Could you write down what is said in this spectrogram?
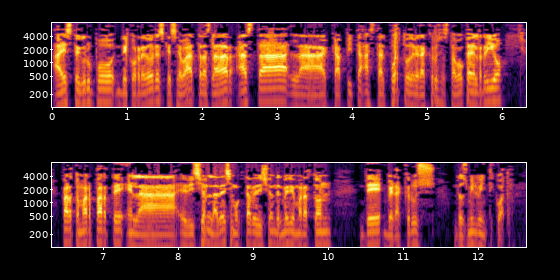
a este grupo de corredores que se va a trasladar hasta la capital, hasta el puerto de Veracruz, hasta Boca del Río, para tomar parte en la edición, la décima octava edición del medio maratón de Veracruz 2024.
